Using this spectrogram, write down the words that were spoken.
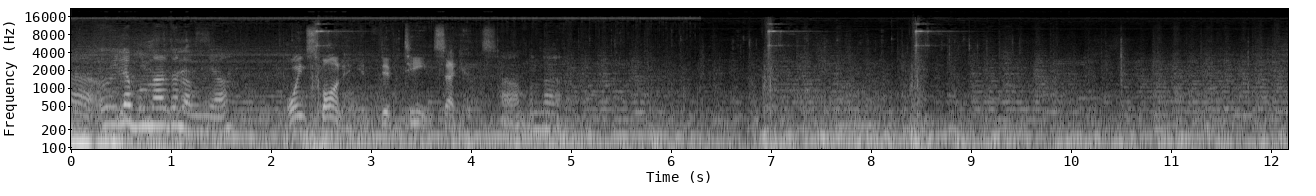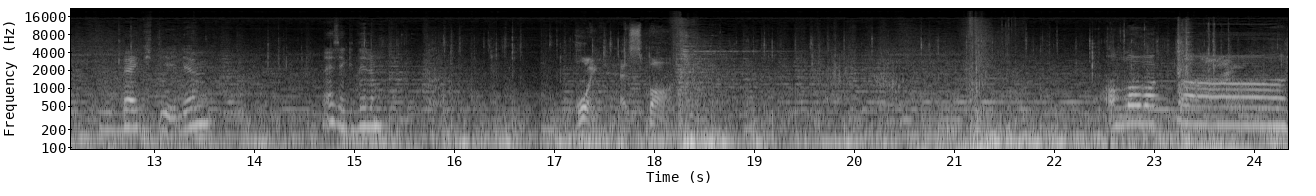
Ha öyle bunlardan alınıyor. Point spawning in 15 seconds. Tamam bunlar. Back diyelim. Neyse gidelim. Point has spawned. Allahu Akbar.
